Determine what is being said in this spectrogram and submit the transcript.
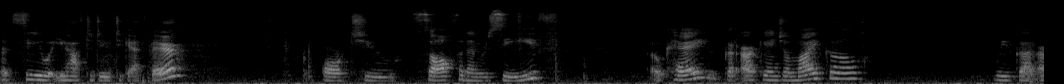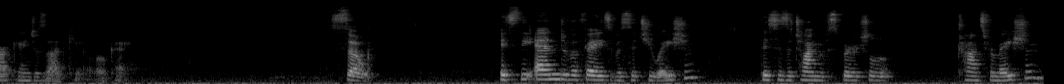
Let's see what you have to do to get there or to soften and receive. Okay, we've got Archangel Michael. We've got Archangel Zadkiel. Okay. So, it's the end of a phase of a situation. This is a time of spiritual transformation,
